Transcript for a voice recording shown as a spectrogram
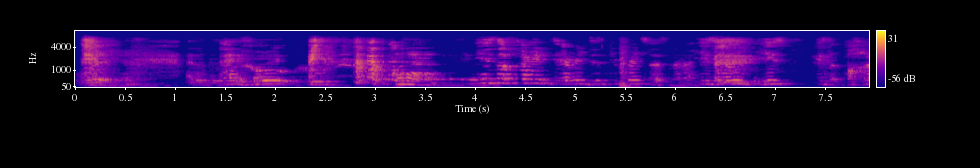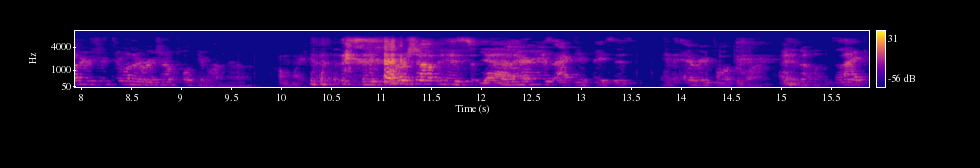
Would you? I don't know. And who? who he's the fucking every Disney princess now. He's every he's he's 151 original Pokemon now. Oh my god. They photoshopped his Yeah. hilarious acting faces in every Pokemon. I know. Like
